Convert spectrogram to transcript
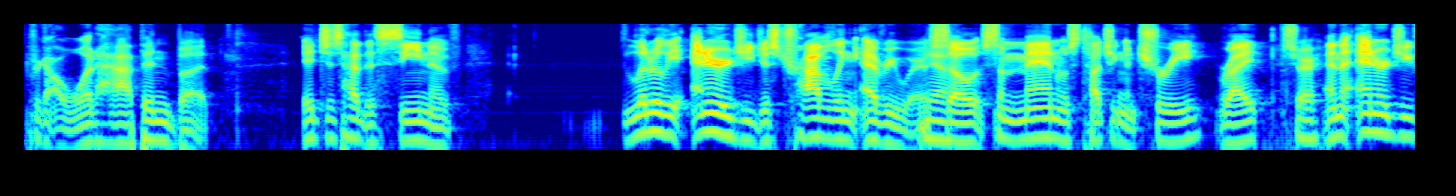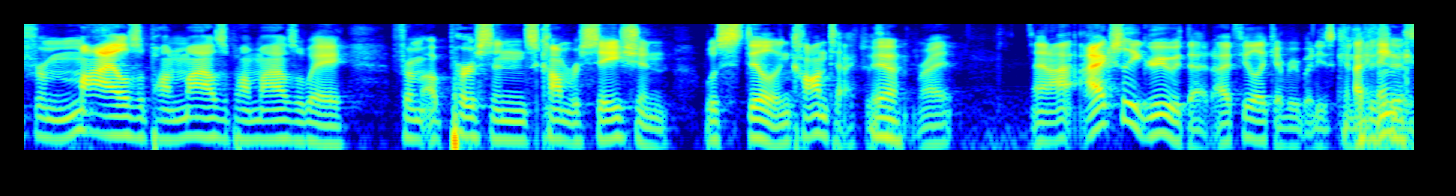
I forgot what happened, but it just had this scene of literally energy just traveling everywhere. Yeah. So some man was touching a tree, right? Sure. And the energy from miles upon miles upon miles away from a person's conversation was still in contact with Yeah. him, right? And I, I actually agree with that. I feel like everybody's connected. I think in a I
